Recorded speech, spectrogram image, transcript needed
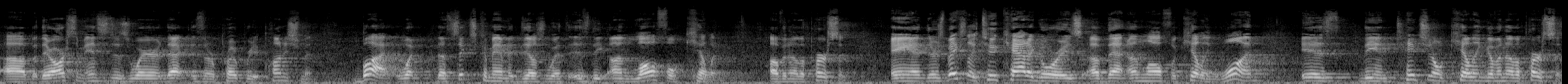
Uh, but there are some instances where that is an appropriate punishment. But what the sixth commandment deals with is the unlawful killing of another person. And there's basically two categories of that unlawful killing. One is the intentional killing of another person,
